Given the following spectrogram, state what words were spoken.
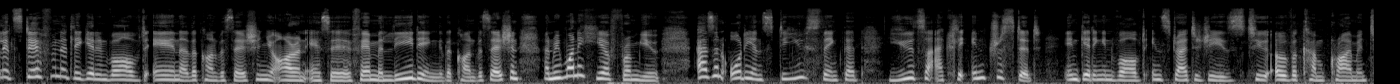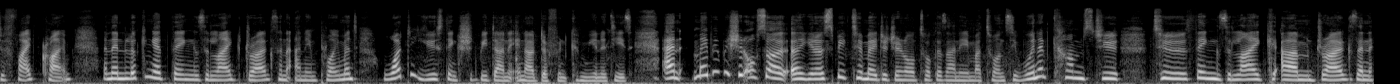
Let's definitely get involved in the conversation. You are on SAFM leading the conversation, and we want to hear from you. As an audience, do you think that youths are actually interested in getting involved in strategies to overcome crime and to fight crime? And then looking at things like drugs and unemployment, what do you think should be done in our different communities? And maybe we should also, uh, you know, speak to Major General Thokozani Mathonsi when it comes to to things like um, drugs and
